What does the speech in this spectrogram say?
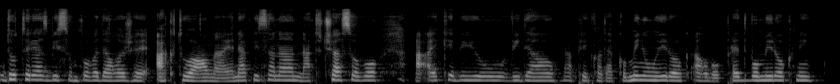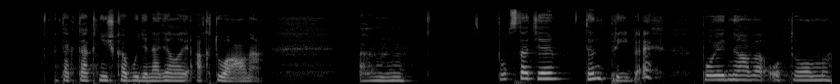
doteraz by som povedala, že je aktuálna, je napísaná nadčasovo a aj keby ju vydal napríklad ako minulý rok alebo pred dvomi rokmi, tak tá knižka bude naďalej aktuálna. Um, v podstate ten príbeh pojednáva o tom, um,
